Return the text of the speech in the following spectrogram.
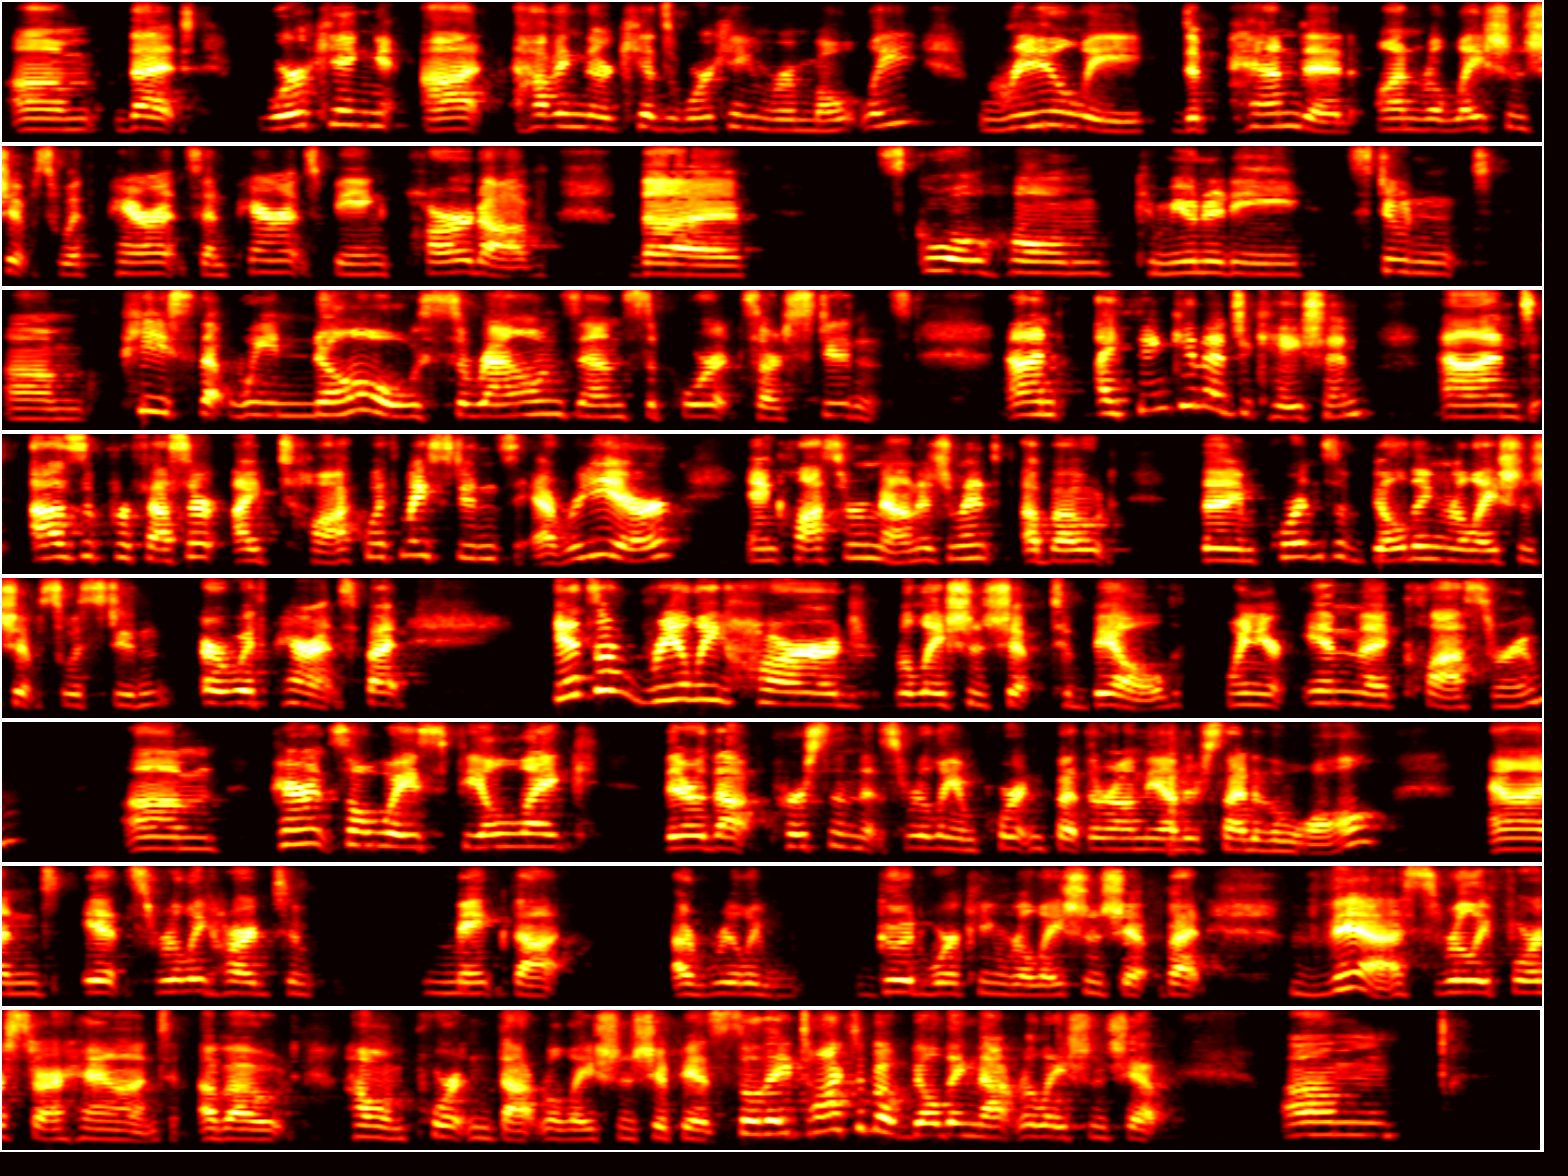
um, that working at having their kids working remotely really depended on relationships with parents and parents being part of the school home community student um, piece that we know surrounds and supports our students. And i think in education and as a professor i talk with my students every year in classroom management about the importance of building relationships with student or with parents but it's a really hard relationship to build when you're in the classroom. Um, parents always feel like they're that person that's really important but they're on the other side of the wall. And it's really hard to make that a really good working relationship. But this really forced our hand about how important that relationship is. So they talked about building that relationship. Um,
